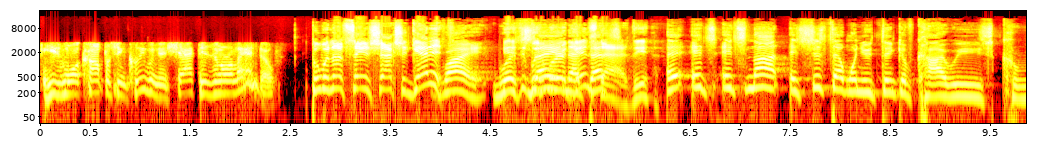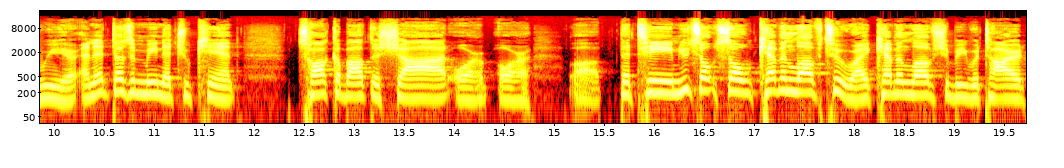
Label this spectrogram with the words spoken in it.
he's more accomplished in Cleveland than Shaq is in Orlando. But we're not saying Shaq should get it. Right. We're It's- saying we're that against that's, that. The- It's it's not. It's just that when you think of Kyrie's career, and it doesn't mean that you can't talk about the shot or or uh, the team. You so so Kevin Love too, right? Kevin Love should be retired.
